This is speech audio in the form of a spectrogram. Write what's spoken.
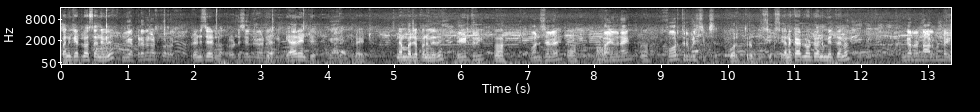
పనికి ఎట్లా వస్తాయి ఇవి ఎక్కడైనా కట్టుకోరాలి రెండు సైడ్లు? రెండు సెల్ గ్యారంటీ. రైట్. నెంబర్ చెప్పండి మీది. Eight three one seven five nine four triple six. Four triple six. వెనకాడలో ఉంటాను మీతోనా ఇంకా నాలుగు ఉన్నాయి.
